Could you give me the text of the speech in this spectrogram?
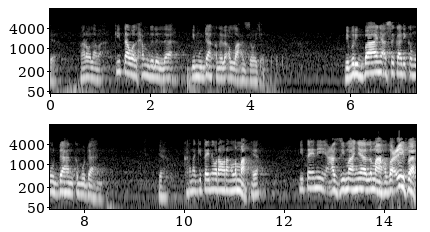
Ya, para ulama, kita walhamdulillah dimudahkan oleh Allah Azza wa Jalla. Diberi banyak sekali kemudahan-kemudahan. Ya, karena kita ini orang-orang lemah ya. Kita ini azimahnya lemah, dhaifah.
